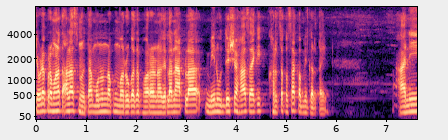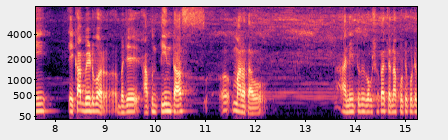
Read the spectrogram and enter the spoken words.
तेवढ्या प्रमाणात आलाच नव्हता म्हणून आपण मररोगाचा फवारा न घेतला. आणि आपला मेन उद्देश हाच आहे की खर्च कसा कमी करता येईल. आणि एका बेडवर म्हणजे आपण तीन तास मारत आहो आणि तुम्ही बघू शकता त्यांना कुठे कुठे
